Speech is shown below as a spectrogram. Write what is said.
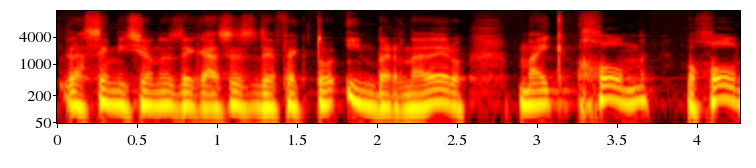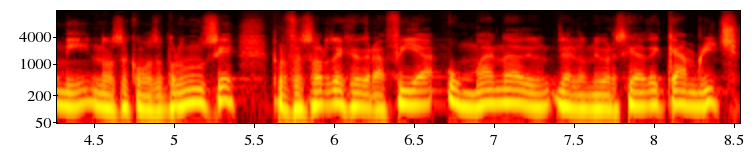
las emisiones de gases de efecto invernadero. Mike Holm, o Holme, no sé cómo se pronuncie, profesor de Geografía Humana de, la Universidad de Cambridge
